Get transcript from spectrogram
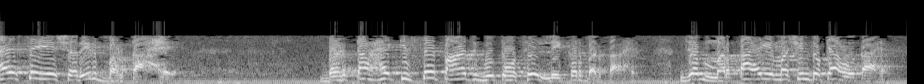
ऐसे ये शरीर बढ़ता है। बढ़ता है किससे? पाँच भूतों से लेकर बढ़ता है। जब मरता है ये मशीन तो क्या होता है?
